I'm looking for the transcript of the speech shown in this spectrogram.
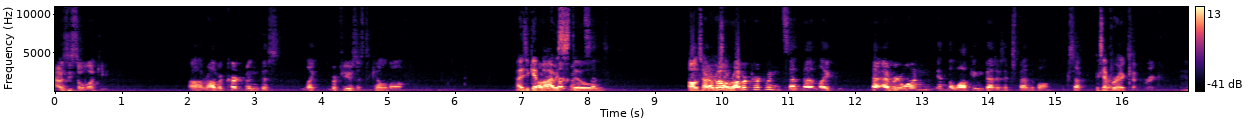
How is he so lucky? Uh, Robert Kirkman just like refuses to kill him off. How does he get Robert by with Kirkman still? said- oh, I'm sorry. I don't know. saying- Robert Kirkman said that like that everyone in The Walking Dead is expendable except Except for Rick. Except Rick. Yeah.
